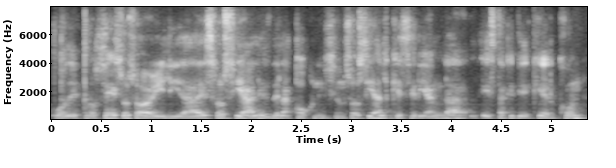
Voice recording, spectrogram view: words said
o de procesos o habilidades sociales de la cognición social, que serían la, esta que tiene que ver con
